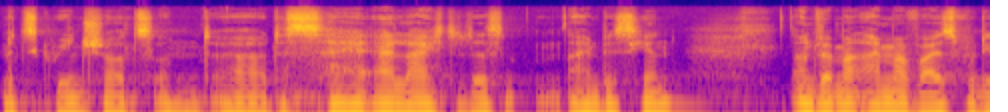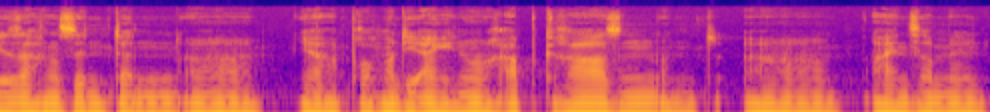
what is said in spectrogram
mit Screenshots und äh, das erleichtert es ein bisschen. Und wenn man einmal weiß, wo die Sachen sind, dann äh, ja, braucht man die eigentlich nur noch abgrasen und äh, einsammeln.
